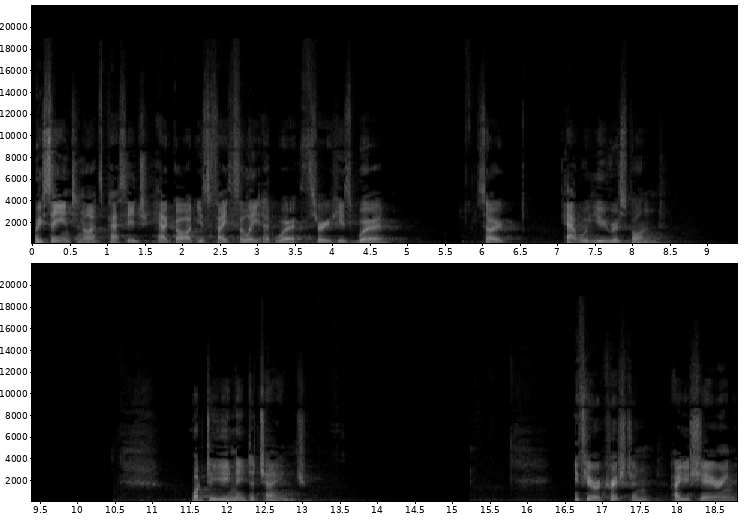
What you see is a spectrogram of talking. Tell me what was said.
We see in tonight's passage how God is faithfully at work through his word. So, how will you respond? What do you need to change? If you're a Christian, are you sharing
